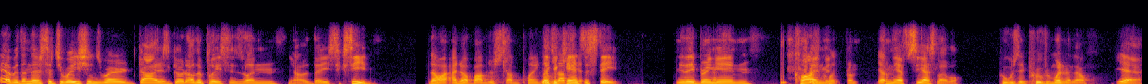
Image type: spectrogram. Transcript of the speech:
Yeah, but then there's situations where guys go to other places and you know they succeed, No, I, I know, but I'm just I'm playing like at. Kansas State. Yeah, they bring in Klieman Klein- from Yep. from the FCS level. who was a proven winner though. Yeah.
